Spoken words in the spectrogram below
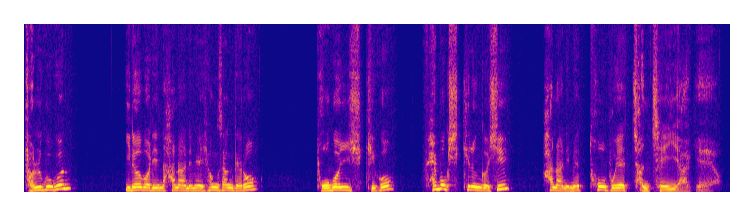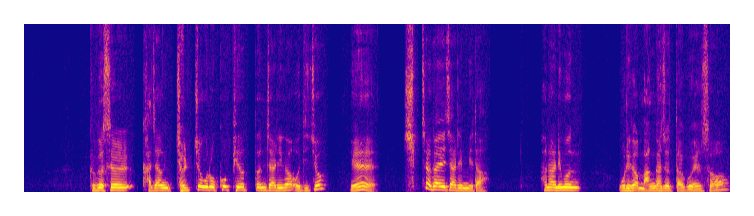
결국은 잃어버린 하나님의 형상대로 복원시키고 회복시키는 것이 하나님의 토부의 전체 이야기예요. 그것을 가장 절정으로 꼽히었던 자리가 어디죠? 예, 십자가의 자리입니다. 하나님은 우리가 망가졌다고 해서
